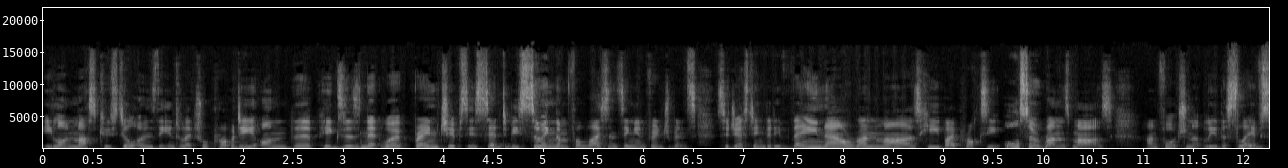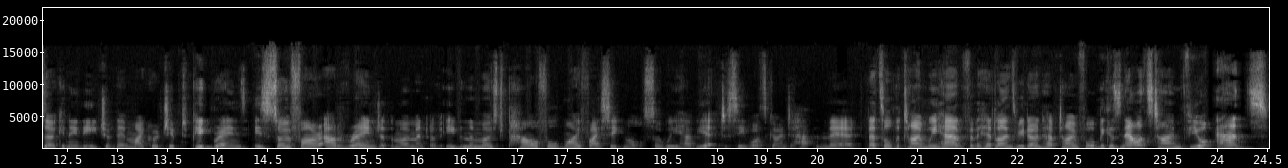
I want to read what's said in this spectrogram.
Elon Musk, who still owns the intellectual property on the pigs' network brain chips, is said to be suing them for licensing infringements, suggesting that if they now run Mars, he by proxy also runs Mars. Unfortunately, the slave circuit in each of their microchipped pig brains is so far out of range at the moment of even the most powerful Wi Fi signal, so we have yet to see what's going to happen there. That's all the time we have for the headlines we don't have time for, because now it's time for your ads.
